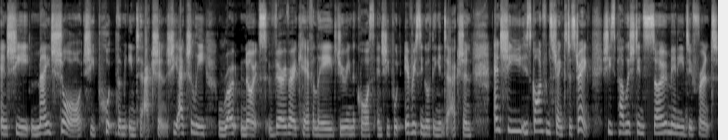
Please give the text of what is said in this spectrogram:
and she made sure she put them into action. She actually wrote notes very, very carefully during the course and she put every single thing into action. And she has gone from strength to strength. She's published in so many different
